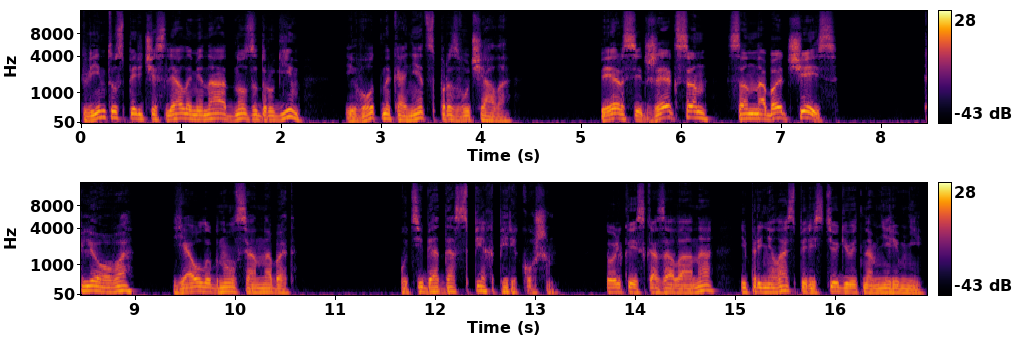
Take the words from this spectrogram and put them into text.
Квинтус перечислял имена одно за другим, и вот, наконец, прозвучало. «Перси Джексон, Саннабет Чейз». «Клёво», — я улыбнулся Аннабет. «У тебя доспех перекошен», — только и сказала она и принялась перестегивать на мне ремни.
